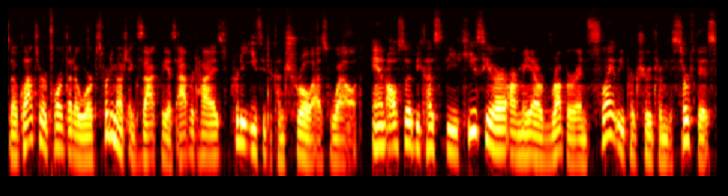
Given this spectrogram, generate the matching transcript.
So glad to report that it works pretty much exactly as advertised, pretty easy to control as well. And also because the keys here are made out of rubber and slightly protrude from the surface,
